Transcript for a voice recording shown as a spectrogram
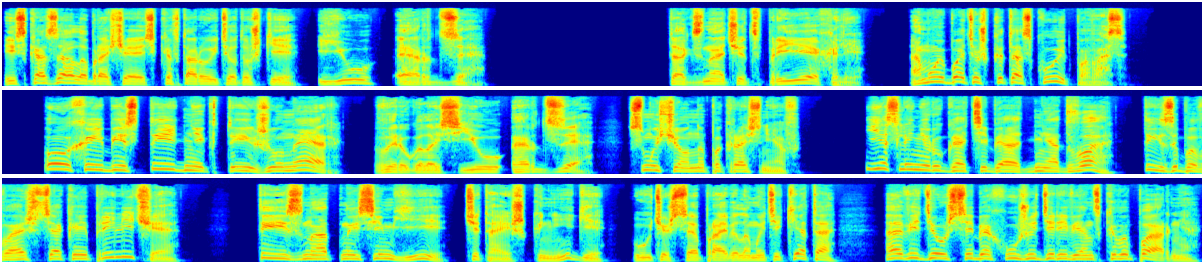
и сказал, обращаясь ко второй тетушке Ю Эрдзе. «Так значит, приехали. А мой батюшка тоскует по вас». «Ох и бесстыдник ты, Жунер!» — выругалась Ю Эрдзе, смущенно покраснев. «Если не ругать тебя дня два, ты забываешь всякое приличие. Ты из знатной семьи, читаешь книги, учишься правилам этикета, а ведешь себя хуже деревенского парня».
